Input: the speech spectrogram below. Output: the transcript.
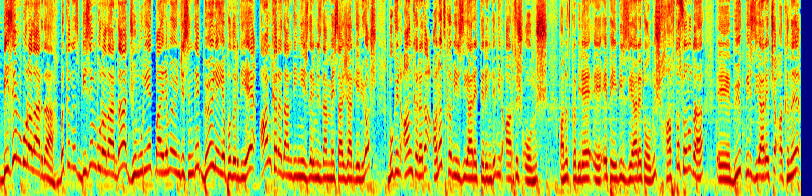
Bizim buralarda bakınız bizim buralarda Cumhuriyet Bayramı öncesinde böyle yapılır diye Ankara'dan dinleyicilerimizden mesajlar geliyor. Bugün Ankara'da Anıtkabir ziyaretlerinde bir artış olmuş. Anıtkabir'e e, epey bir ziyaret olmuş. Hafta sonu da e, büyük bir ziyaretçi akını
